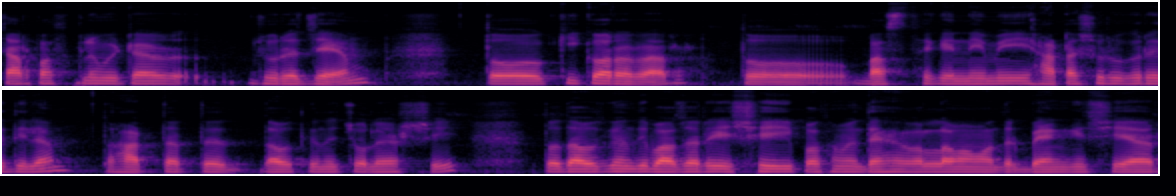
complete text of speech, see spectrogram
চার পাঁচ কিলোমিটার জুড়ে জ্যাম। তো কি করার আর? তো বাস থেকে নেমেই হাঁটা শুরু করে দিলাম। তো হাঁটতে হাঁটতে দাউদকান্দি চলে আসছি। তো দাউদকান্দি বাজারে এসেই প্রথমে দেখা করলাম আমাদের ব্যাংকে শেয়ার,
